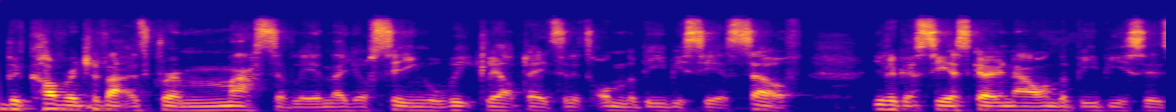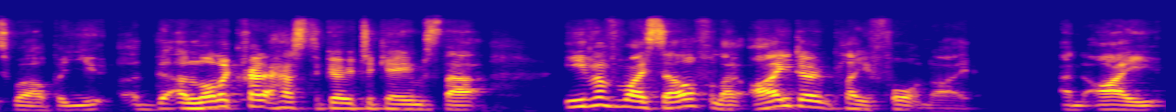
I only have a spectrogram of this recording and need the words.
the coverage of that has grown massively, and that you're seeing weekly updates, and it's on the BBC itself. You look at CS:GO now on the BBC as well, but you a lot of credit has to go to games that even for myself, like I don't play Fortnite, and I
